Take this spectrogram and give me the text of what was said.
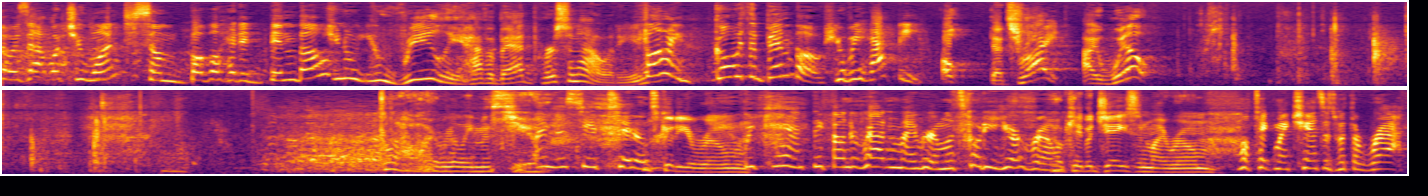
So is that what you want? Some bubble-headed bimbo? You know, you really have a bad personality. Eh? Fine. Go with a bimbo. You'll be happy. Oh, that's right. I will. Oh, I really miss you. I miss you too. Let's go to your room. We can't. They found a rat in my room. Let's go to your room. Okay, but Jay's in my room. I'll take my chances with the rat.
